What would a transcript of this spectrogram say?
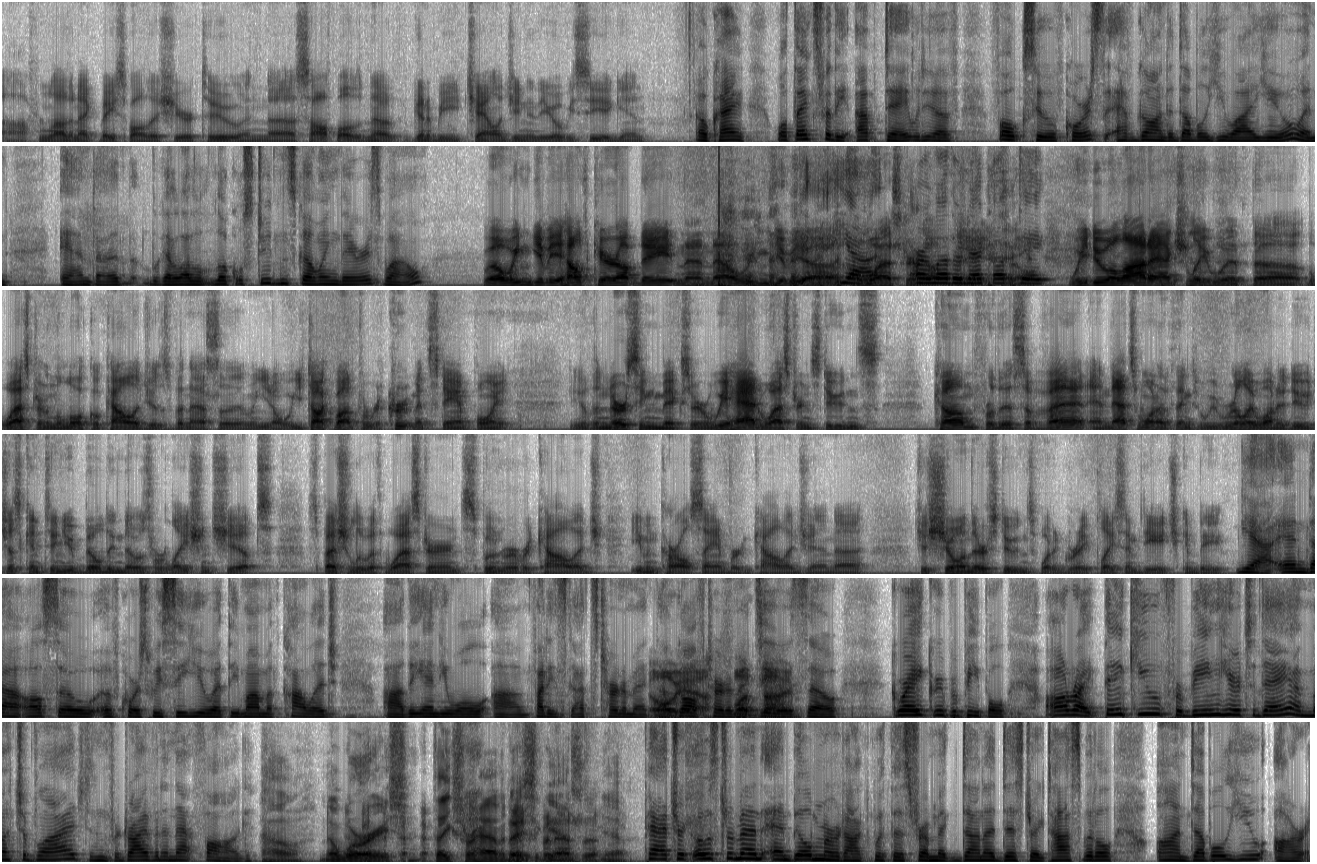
uh, from Leatherneck baseball this year too. And uh, softball is going to be challenging in the OVC again. Okay. Well, thanks for the update. We do have folks who, of course, have gone to WIU and and uh, we got a lot of local students going there as well. Well, we can give you a healthcare update, and then now we can give you a, yeah, a Western our. Leatherneck update. So we do a lot actually with uh, the Western and the local colleges, Vanessa. You know, you talk about from a recruitment standpoint, you know, the nursing mixer. We had Western students come for this event, and that's one of the things we really want to do. Just continue building those relationships, especially with Western, Spoon River College, even Carl Sandburg College, and. Uh, just showing their students what a great place MDH can be. Yeah, and uh, also, of course, we see you at the Monmouth College, uh, the annual um, Fighting Scots tournament, oh, uh, golf yeah. tournament Fun too. time. So great group of people. All right, thank you for being here today. I'm much obliged and for driving in that fog. Oh, no worries. Thanks for having Thanks, us again. Vanessa. Yeah. Patrick Osterman and Bill Murdock with us from McDonough District Hospital on WR.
